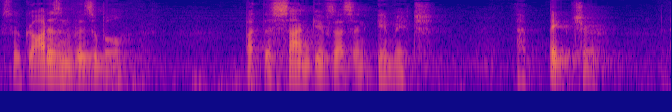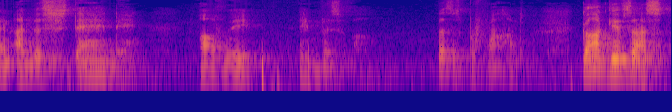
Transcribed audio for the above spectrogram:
So God is invisible, but the Son gives us an image, a picture, an understanding of the invisible. This is profound. God gives us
